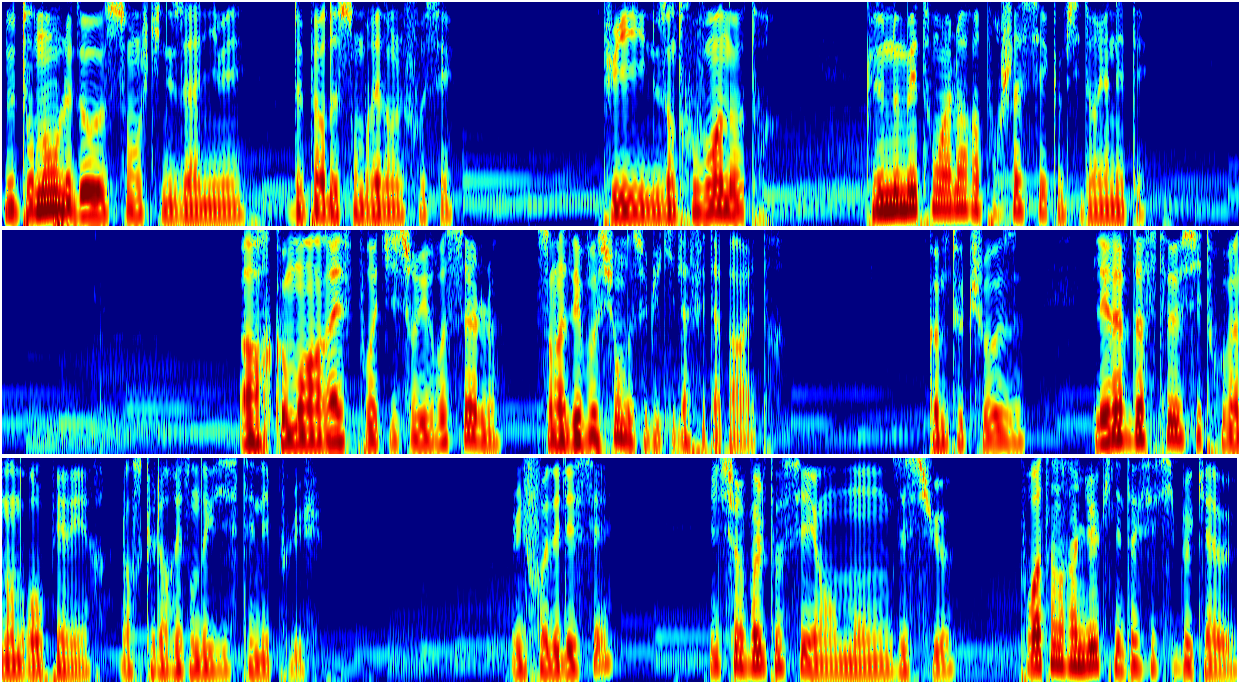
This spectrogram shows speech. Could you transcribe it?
Nous tournons le dos au songe qui nous a animés, de peur de sombrer dans le fossé. Puis nous en trouvons un autre, que nous nous mettons alors à pourchasser comme si de rien n'était. Or, comment un rêve pourrait-il survivre seul, sans la dévotion de celui qui l'a fait apparaître? Comme toute chose, les rêves doivent eux s'y trouver un endroit où périr, lorsque leur raison d'exister n'est plus. Une fois délaissés, ils survolent océans, monts et cieux, pour atteindre un lieu qui n'est accessible qu'à eux,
